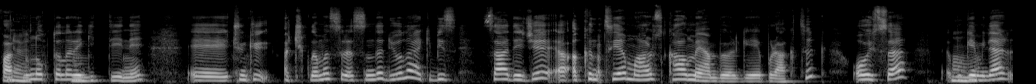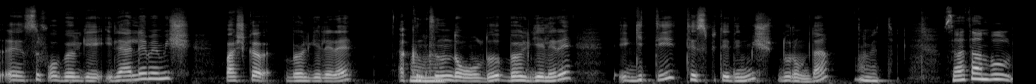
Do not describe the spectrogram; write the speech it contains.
farklı evet. noktalara Hı. gittiğini e, çünkü açıklama sırasında diyorlar ki biz sadece e, akıntıya maruz kalmayan bölgeye bıraktık. Oysa e, bu Hı. gemiler e, sırf o bölgeye ilerlememiş başka bölgelere akıntının Hı. da olduğu bölgelere e, gittiği tespit edilmiş durumda. Evet. Zaten bu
